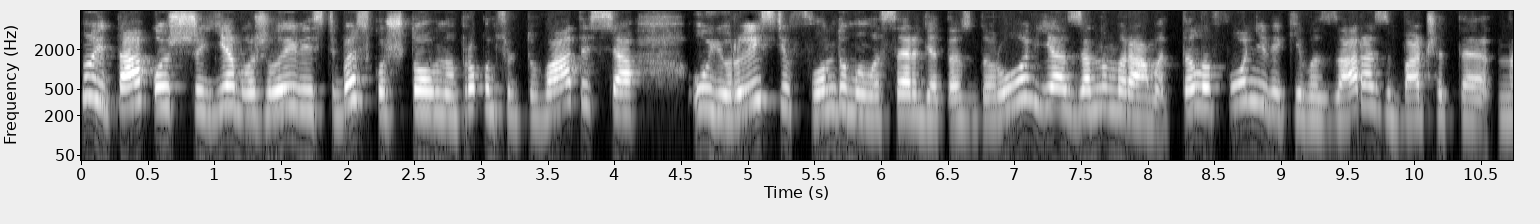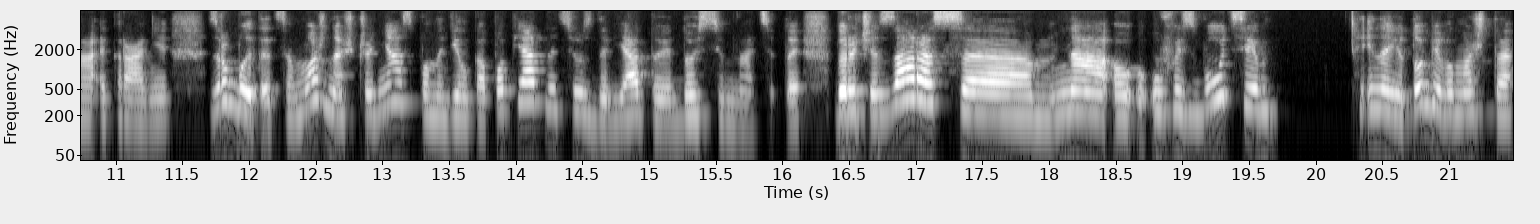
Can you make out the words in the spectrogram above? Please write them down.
Ну і також є можливість безкоштовно проконсультуватися у юристів фонду милосердя та здоров'я за номерами телефонів, які ви зараз бачите на екрані. Зробити це можна щодня з понеділка по п'ятницю з 9 до 17. До речі, зараз е, на у Фейсбуці. І на Ютубі ви можете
